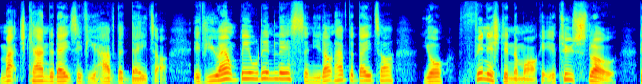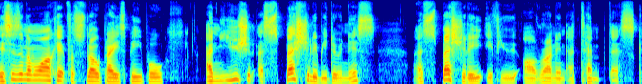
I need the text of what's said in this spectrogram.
match candidates if you have the data. If you aren't building lists and you don't have the data, you're finished in the market. You're too slow. This isn't a market for slow paced people. And you should especially be doing this, especially if you are running a temp desk.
